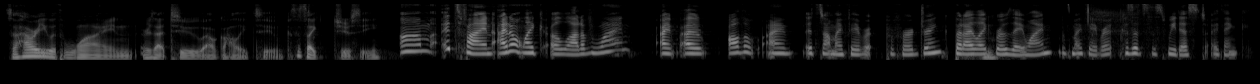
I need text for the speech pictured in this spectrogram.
so how are you with wine or is that too alcoholic too? Cuz it's like juicy. Um, it's fine. I don't like a lot of wine. I, I although I it's not my favorite preferred drink, but I like Mm-hmm. rosé wine. It's my favorite because it's the sweetest. I think.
